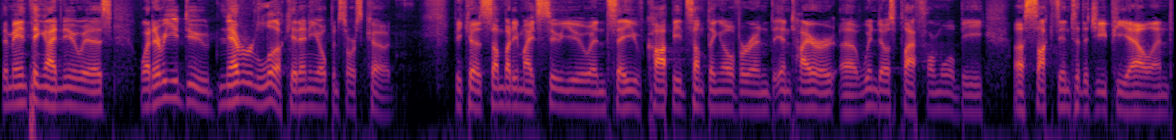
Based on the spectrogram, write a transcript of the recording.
The main thing I knew is whatever you do, never look at any open source code because somebody might sue you and say you've copied something over, and the entire uh, Windows platform will be uh, sucked into the GPL, and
